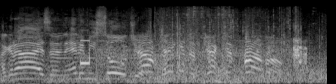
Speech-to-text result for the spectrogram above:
I got eyes on an enemy soldier. Now taking objective Bravo.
